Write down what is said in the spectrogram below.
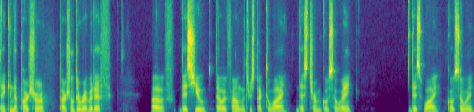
Taking the partial partial derivative of this u that we found with respect to y, this term goes away, this y goes away,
